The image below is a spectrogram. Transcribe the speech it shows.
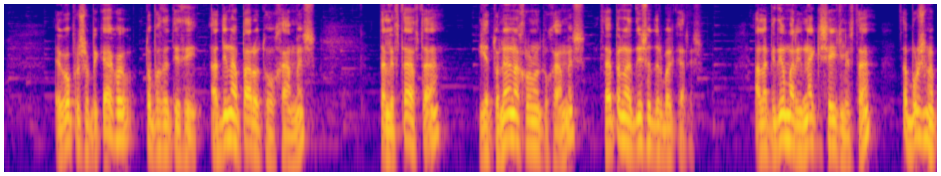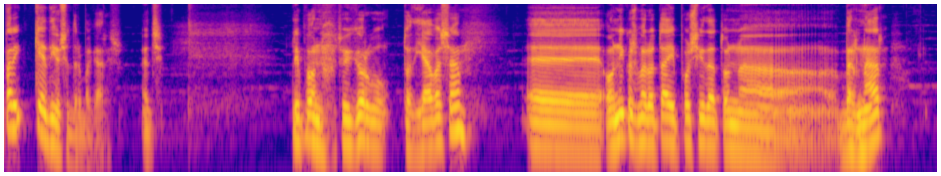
Εγώ προσωπικά έχω τοποθετηθεί. Αντί να πάρω το Χάμες, τα λεφτά αυτά για τον ένα χρόνο του Χάμες θα έπαιρνα δύο σεντερμπακάρες. Αλλά επειδή ο Μαρινάκης έχει λεφτά, θα μπορούσε να πάρει και δύο σεντερμπακάρες. Έτσι. Λοιπόν, του Γιώργου το διάβασα. Ε, ο Νίκος με ρωτάει πώς είδα τον α, Μπερνάρ.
